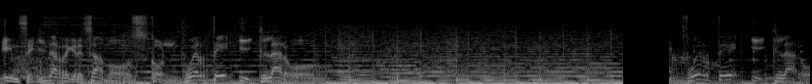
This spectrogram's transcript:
Enseguida regresamos con Fuerte y Claro. Fuerte y Claro.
